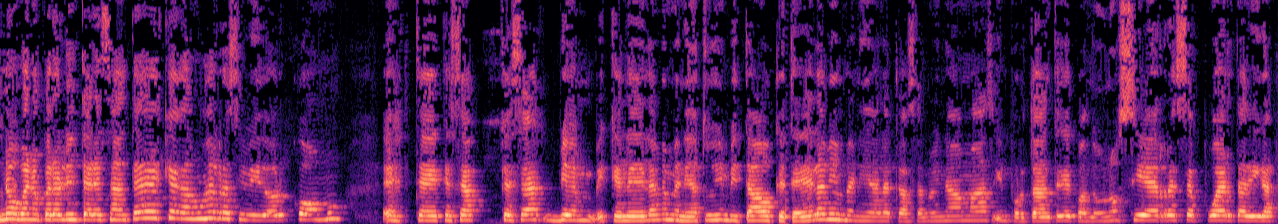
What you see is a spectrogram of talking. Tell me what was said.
no, bueno. pero lo interesante es que hagamos el recibidor como, este, que sea, que sea bien, que le dé la bienvenida a tus invitados, que te dé la bienvenida a la casa. No hay nada más importante que cuando uno cierre esa puerta diga,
